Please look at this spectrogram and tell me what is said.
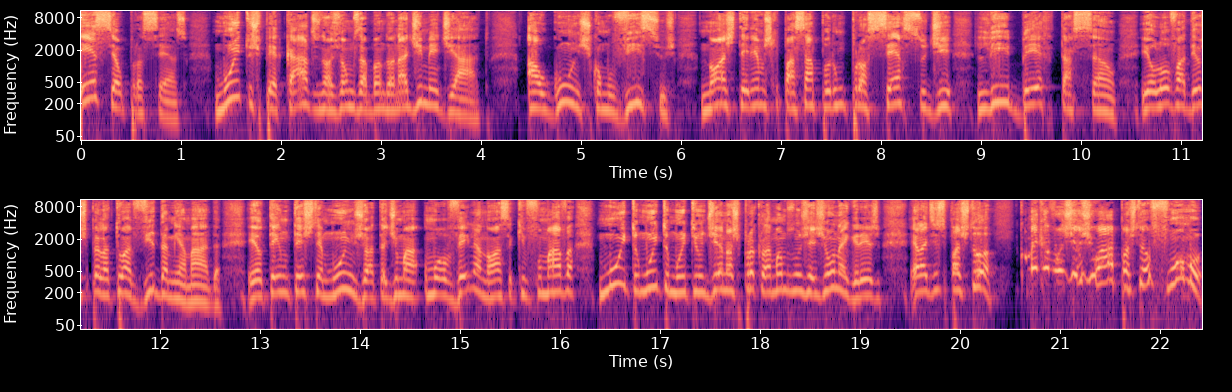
Esse é o processo. Muitos pecados nós vamos abandonar de imediato. Alguns, como vícios, nós teremos que passar por um processo de libertação. Eu louvo a Deus pela tua vida, minha amada. Eu tenho um testemunho, Jota, de uma, uma ovelha nossa que fumava muito, muito, muito. E um dia nós proclamamos um jejum na igreja. Ela disse, pastor, como é que eu vou jejuar, pastor? Eu fumo.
